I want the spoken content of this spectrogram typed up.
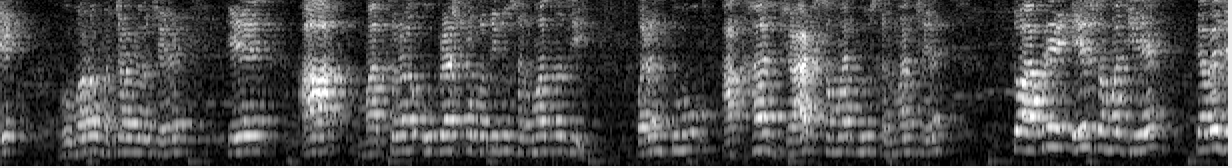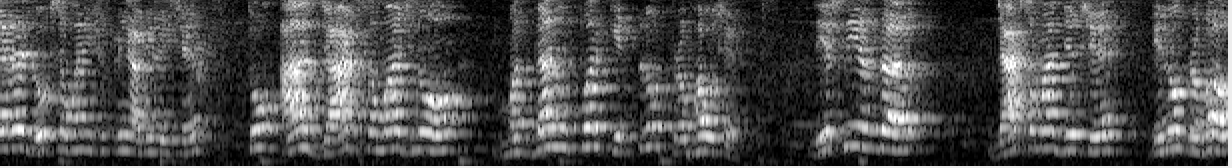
એક હોબાળો મચાવ્યો છે કે આ માત્ર ઉપરાષ્ટ્રપતિનું સન્માન નથી, પરંતુ આખા જાટ સમાજનું સન્માન છે. તો આપણે એ સમજીએ કે હવે જ્યારે લોકસભાની ચૂંટણી આવી રહી છે, તો આ જાટ સમાજનો મતદાન ઉપર કેટલો પ્રભાવ છે? દેશની અંદર જાટ સમાજ જે છે એનો પ્રભાવ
